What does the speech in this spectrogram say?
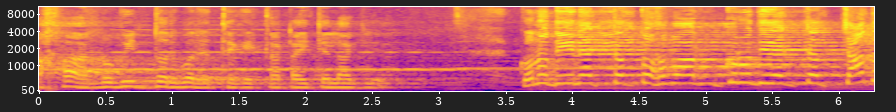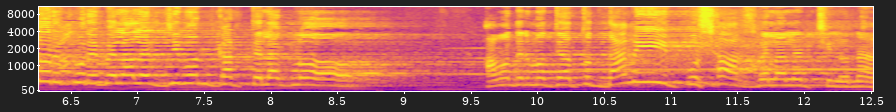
আহা, নবীর দরবারে থেকে কাটাইতে লাগলে কোনদিন একটা তহবান কোনদিন একটা চাদর পরে বেলালের জীবন কাটতে লাগল। আমাদের মধ্যে এত দামি পোশাক বেলালের ছিল না,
